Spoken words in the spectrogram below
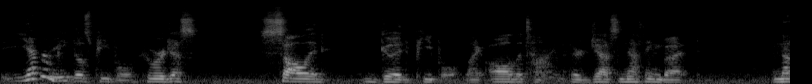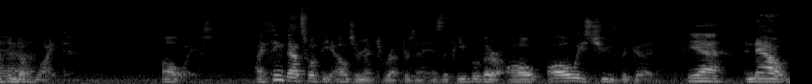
you ever meet those people who are just solid, good people, like all the time. They're just nothing but nothing but light. Always. I think that's what the elves are meant to represent is the people that are all always choose the good. Yeah. Now,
